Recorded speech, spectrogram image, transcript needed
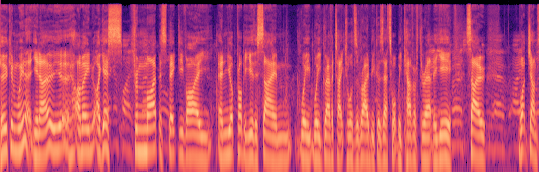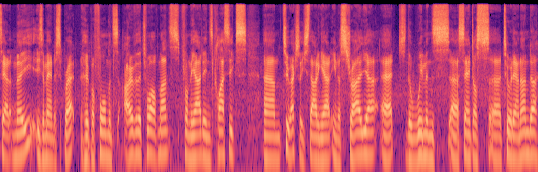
Who can win it? You know, I mean, I guess from my perspective, I and you're probably you the same. We we gravitate towards the road because that's what we cover throughout the year. So what jumps out at me is Amanda Spratt, her performance over the 12 months from the Ardennes Classics um, to actually starting out in Australia at the Women's uh, Santos uh, Tour Down Under.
